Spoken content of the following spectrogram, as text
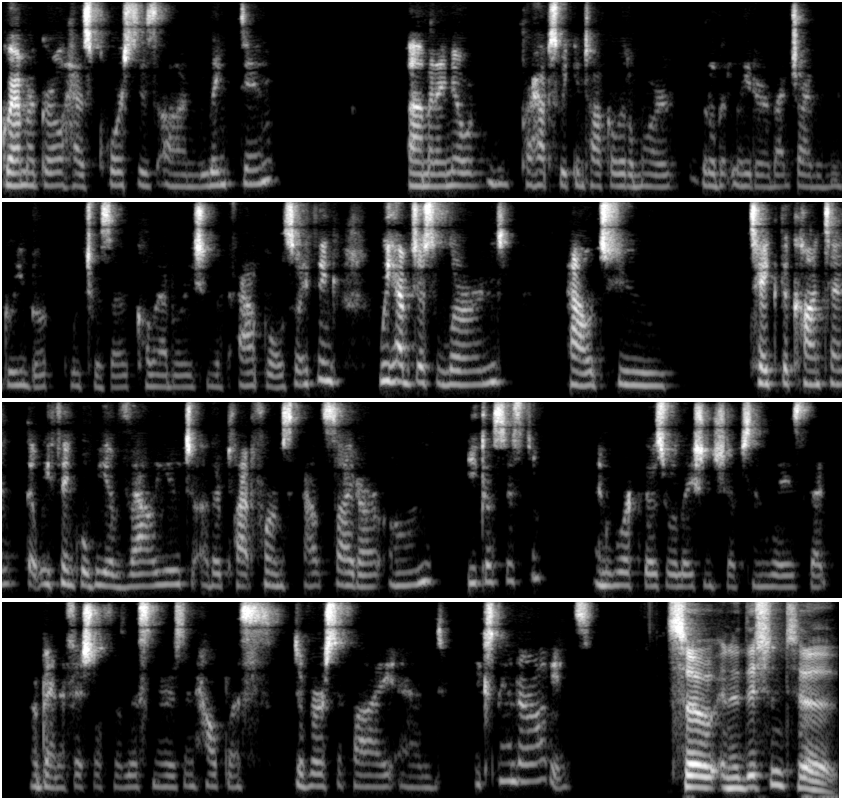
Grammar Girl has courses on LinkedIn. Um, and I know perhaps we can talk a little more, a little bit later about Driving the Green Book, which was a collaboration with Apple. So I think we have just learned how to take the content that we think will be of value to other platforms outside our own ecosystem and work those relationships in ways that are beneficial for listeners and help us diversify and expand our audience. So, in addition to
